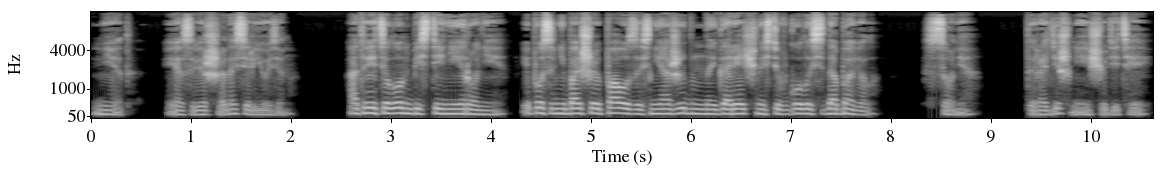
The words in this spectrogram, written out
«Нет, «Я совершенно серьезен, ответил он без тени иронии, и после небольшой паузы с неожиданной горячностью в голосе добавил. «Соня, ты родишь мне еще детей.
